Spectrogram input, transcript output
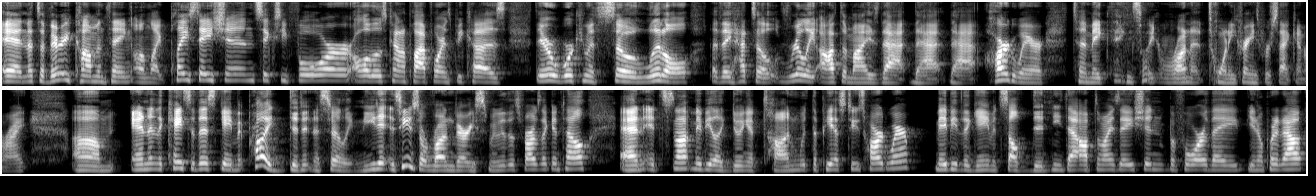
and that's a very common thing on like PlayStation, 64, all those kind of platforms because they were working with so little that they had to really optimize that that that hardware to make things like run at 20 frames per second, right? Um, and in the case of this game, it probably didn't necessarily need it. It seems to run very smooth as far as I can tell. And it's not maybe like doing a ton with the PS2's hardware. Maybe the game itself did need that optimization before they, you know, put it out.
